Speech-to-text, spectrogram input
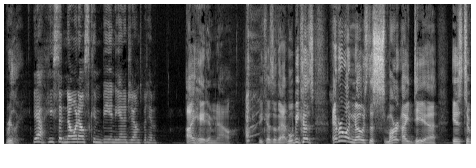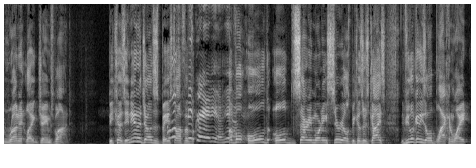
Really? Yeah, he said no one else can be Indiana Jones but him. I hate him now because of that. Well, because everyone knows the smart idea is to run it like James Bond. Because Indiana Jones is based oh, off of great idea. Yeah. of old old Saturday morning serials because there's guys if you look at these old black and white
